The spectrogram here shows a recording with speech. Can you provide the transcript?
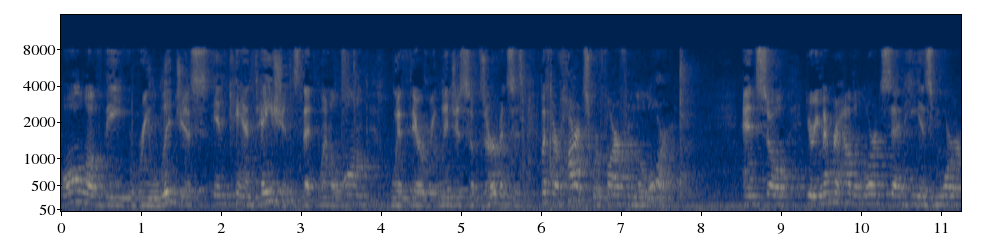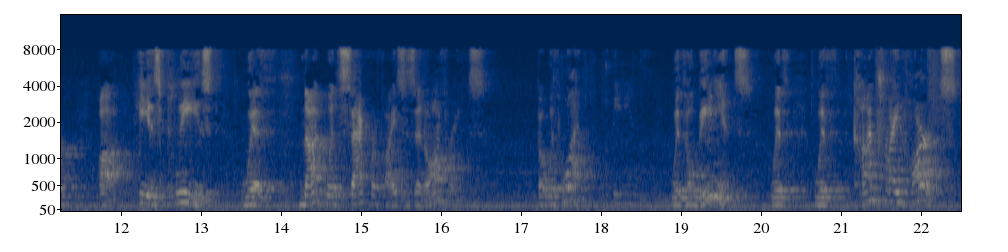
all of the religious incantations that went along with their religious observances, but their hearts were far from the Lord. And so you remember how the Lord said He is more, uh, He is pleased with not with sacrifices and offerings, but with what? Obedience. with obedience, with with contrite hearts.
